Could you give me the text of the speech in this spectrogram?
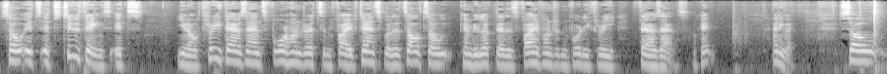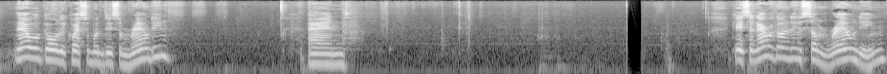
so it's it's two things. It's you know three thousandths, four hundredths, and five tenths, but it's also can be looked at as 543 thousandths. Okay. Anyway, so now we'll go to question one. Do some rounding, and okay. So now we're going to do some rounding,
